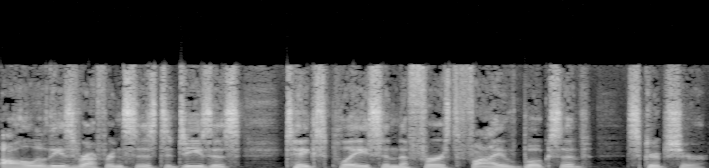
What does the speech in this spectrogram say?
All of these references to Jesus takes place in the first 5 books of scripture.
